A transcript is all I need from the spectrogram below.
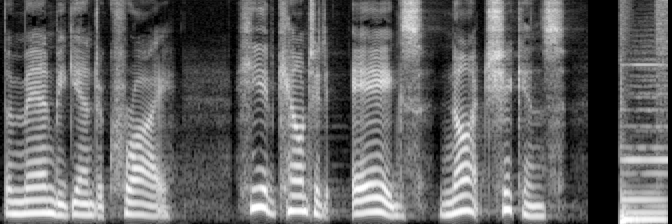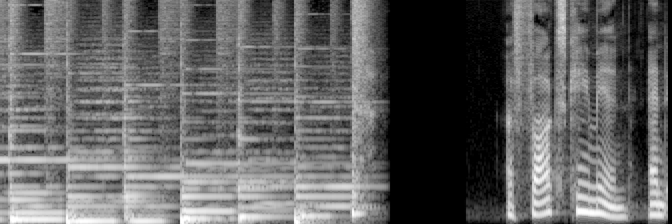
The man began to cry. He had counted eggs, not chickens. A fox came in and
